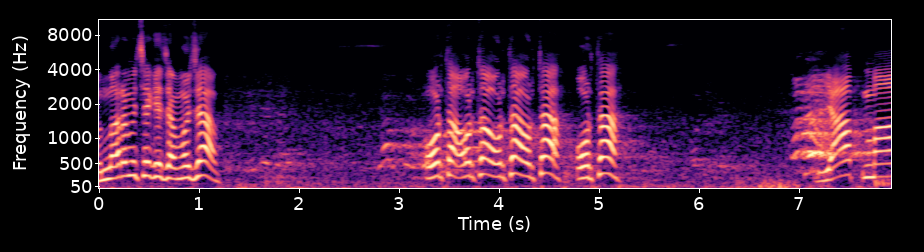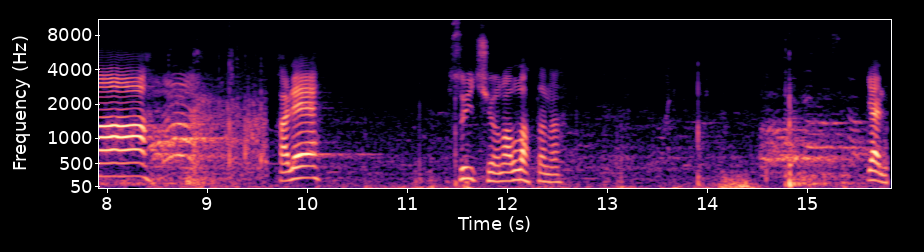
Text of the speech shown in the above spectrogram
Bunları mı çekeceğim hocam? Orta, orta, orta, orta, orta. Yapma. Kale. Su içiyorsun Allah'tan ha. Gel.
